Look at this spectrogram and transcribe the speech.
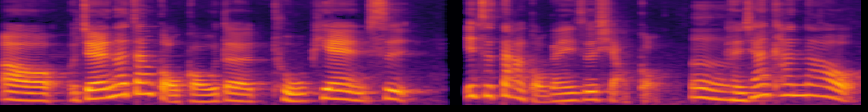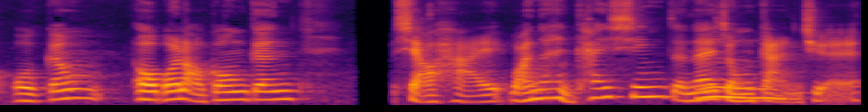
呃，我觉得那张狗狗的图片是一只大狗跟一只小狗，嗯，很像看到我跟我我老公跟小孩玩的很开心的那种感觉。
